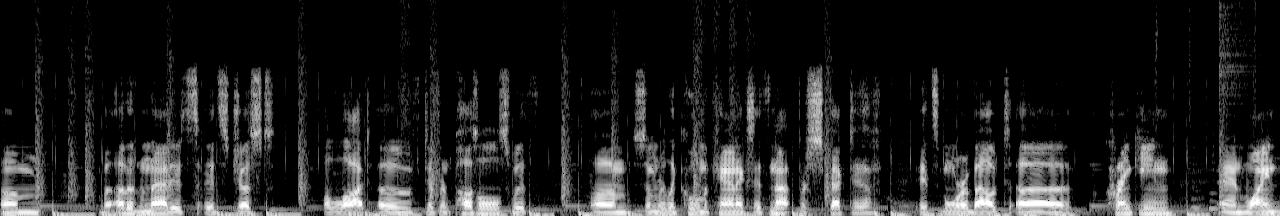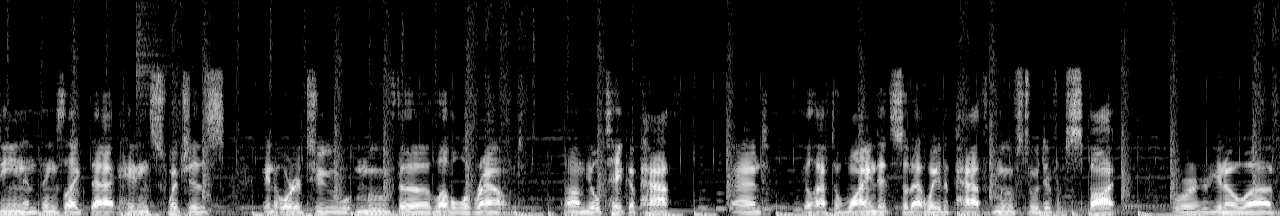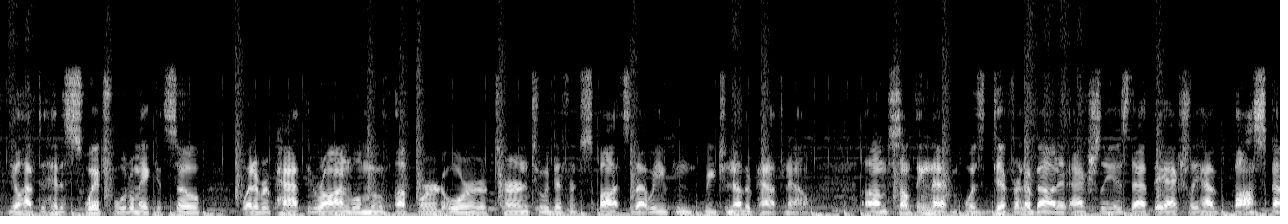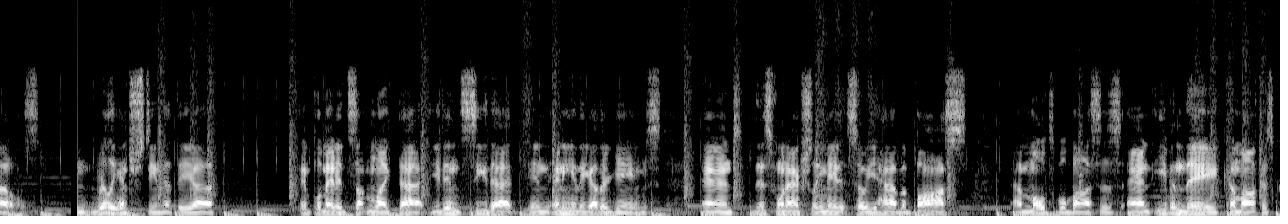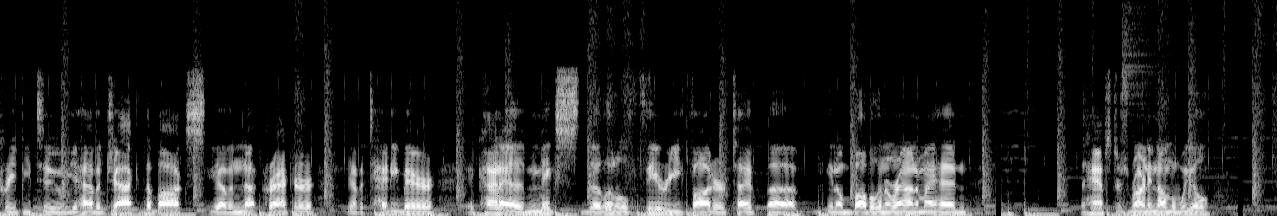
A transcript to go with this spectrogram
Um, but other than that, it's it's just a lot of different puzzles with um, some really cool mechanics. It's not perspective. It's more about uh, cranking and winding and things like that, hitting switches in order to move the level around. Um, you'll take a path and you'll have to wind it so that way the path moves to a different spot or you know uh, you'll have to hit a switch which will make it so whatever path you're on will move upward or turn to a different spot so that way you can reach another path now um, something that was different about it actually is that they actually have boss battles and really interesting that they uh, implemented something like that you didn't see that in any of the other games and this one actually made it so you have a boss have multiple bosses, and even they come off as creepy too. You have a Jack in the Box, you have a Nutcracker, you have a teddy bear. It kind of makes the little theory fodder type, uh, you know, bubbling around in my head. The hamster's running on the wheel.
